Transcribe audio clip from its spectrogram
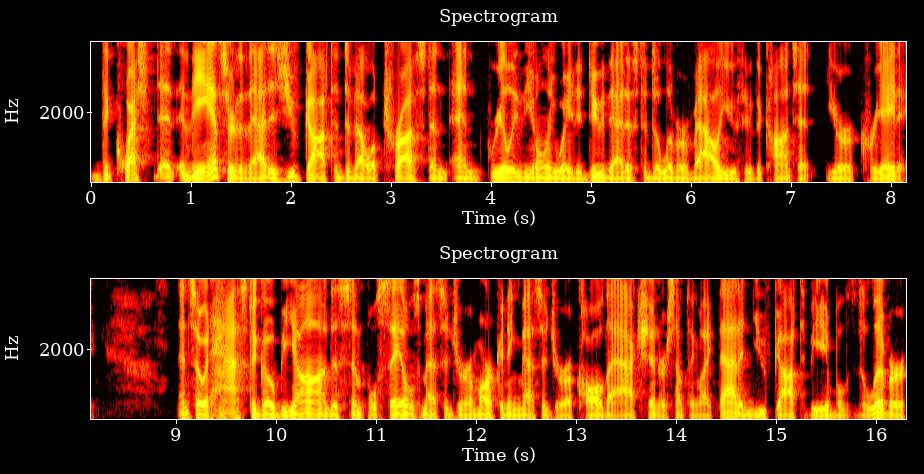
the question the answer to that is you've got to develop trust and and really the only way to do that is to deliver value through the content you're creating and so it has to go beyond a simple sales message or a marketing message or a call to action or something like that. And you've got to be able to deliver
